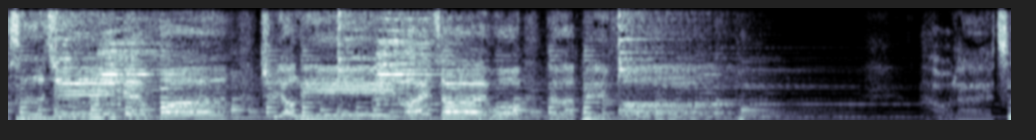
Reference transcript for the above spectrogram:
四季变换，只要你还在我的北方。后来在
